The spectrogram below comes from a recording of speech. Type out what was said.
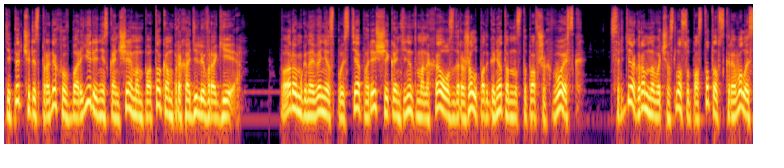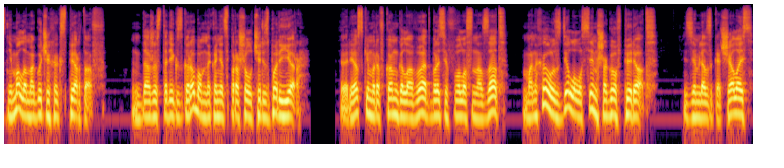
Теперь через прореху в барьере нескончаемым потоком проходили враги. Пару мгновений спустя парящий континент Манхаус дрожал под гнетом наступавших войск. Среди огромного числа супостатов скрывалось немало могучих экспертов. Даже старик с гробом наконец прошел через барьер. Резким рывком головы, отбросив волосы назад, Манхаус сделал семь шагов вперед. Земля закачалась,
